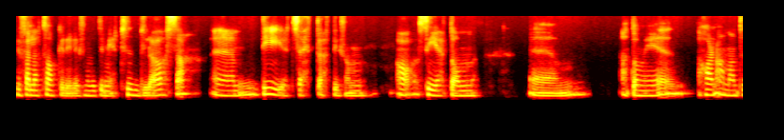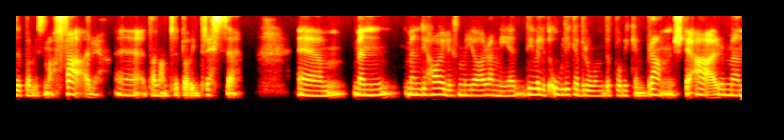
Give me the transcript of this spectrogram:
ifall att saker är liksom lite mer tidlösa. Det är ett sätt att liksom, ja, se att de, Ehm, att de är, har en annan typ av liksom affär, eh, ett annan typ av intresse. Ehm, men, men det har ju liksom att göra med, det är väldigt olika beroende på vilken bransch det är, men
